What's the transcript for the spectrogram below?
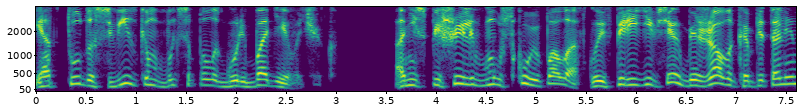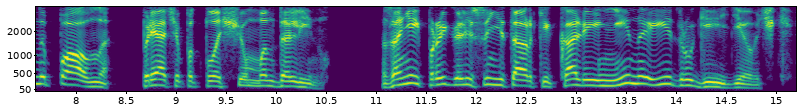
и оттуда с визгом высыпала гурьба девочек. Они спешили в мужскую палатку, и впереди всех бежала Капитолина Павловна, пряча под плащом мандолину. За ней прыгали санитарки Кали и Нина и другие девочки.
